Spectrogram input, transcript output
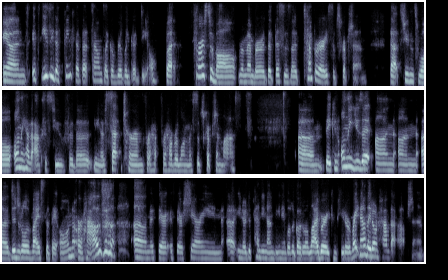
And it's easy to think that that sounds like a really good deal. But first of all, remember that this is a temporary subscription that students will only have access to for the you know set term for, for however long the subscription lasts. Um, they can only use it on on a digital device that they own or have um, if they're if they're sharing uh, you know depending on being able to go to a library computer right now they don't have that option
